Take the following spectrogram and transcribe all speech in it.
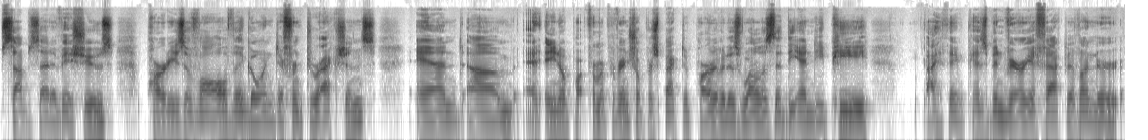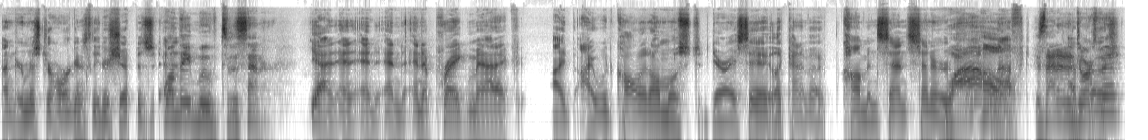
subset of issues. Parties evolve, they go in different directions. And, um, and, you know, from a provincial perspective, part of it as well is that the NDP I think has been very effective under under Mr. Horgan's leadership. Is well, they moved to the center. Yeah, and and and and a pragmatic. I, I would call it almost, dare I say, it, like kind of a common sense center. Wow, left is that an endorsement? Approach.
